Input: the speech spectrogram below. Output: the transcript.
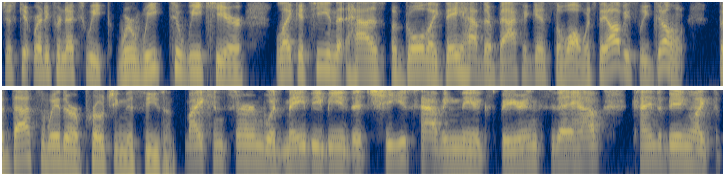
just get ready for next week. We're week to week here, like a team that has a goal, like they have their back against the wall, which they obviously don't, but that's the way they're approaching this season. My concern would maybe be the Chiefs having the experience they have, kind of being like the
